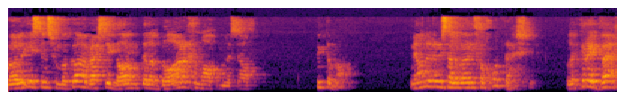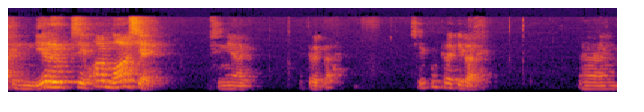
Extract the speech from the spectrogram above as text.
Wou hulle eerstens vir mekaar wegsteek daarom het hulle blare gemaak om hulle self toe te maak. En die ander ding is hulle wou dit vir God wegsteek. Hulle kruip weg en die Here roep sê arm waar is jy? Sê nee ek, ek kruip weg. Sê kom kruip jy weg. Ehm um,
